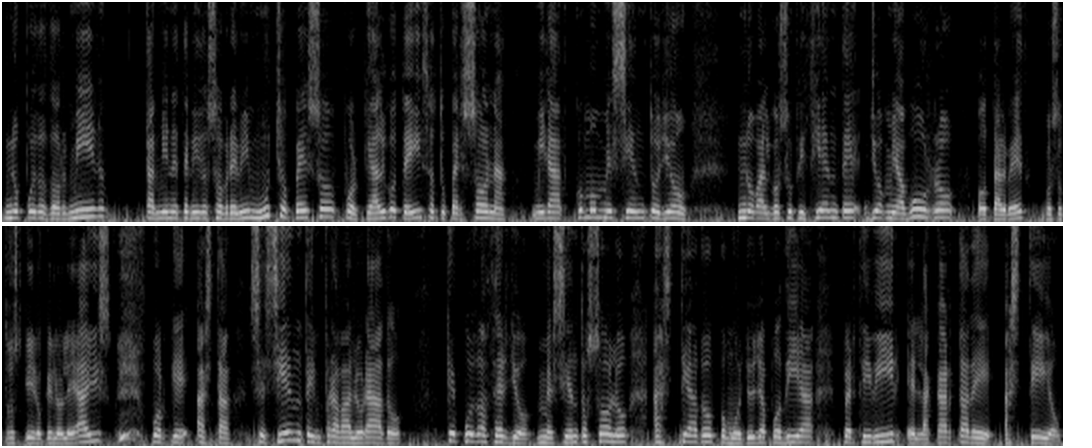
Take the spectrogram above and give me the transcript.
No puedo dormir, también he tenido sobre mí mucho peso porque algo te hizo tu persona. Mirad cómo me siento yo. No valgo suficiente, yo me aburro, o tal vez vosotros quiero que lo leáis, porque hasta se siente infravalorado. ¿Qué puedo hacer yo? Me siento solo, hastiado, como yo ya podía percibir en la carta de hastío.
